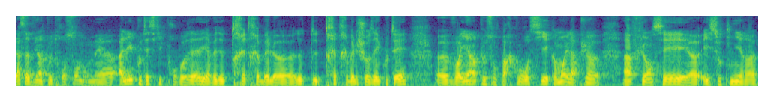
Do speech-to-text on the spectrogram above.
Là, ça devient un peu trop sombre, mais euh, allez écouter ce qu'il proposait. Il y avait de très très belles, euh, de, de très très belles choses à écouter. Euh, voyez un peu son parcours aussi et comment il a pu euh, influencer et, et soutenir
